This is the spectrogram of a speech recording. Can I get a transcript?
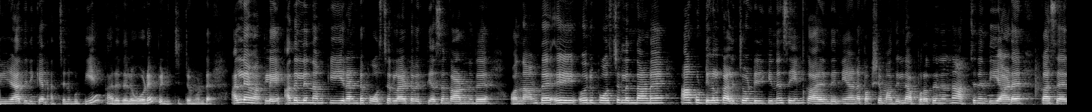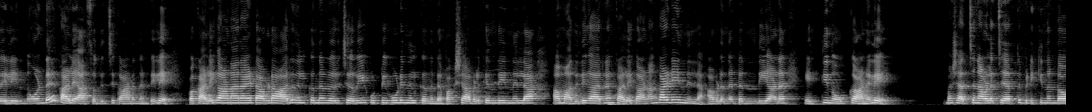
വീഴാതിരിക്കാൻ അച്ഛൻ കുട്ടിയെ കരുതലോടെ പിടിച്ചിട്ടുമുണ്ട്. അല്ലേ മക്കളെ? അതല്ലേ നമുക്ക് ഈ രണ്ട് പോസ്റ്ററിലായിട്ട് വ്യത്യാസം കാണുന്നത്? ഒന്നാമത്തെ ഒരു പോസ്റ്ററിൽ എന്താണ്? ആ കുട്ടികൾ കളിച്ചുകൊണ്ടിരിക്കുന്ന സെയിം കാര്യം തന്നെയാണ്. പക്ഷെ മതിലിന്റെ അപ്പുറത്ത് നിന്ന് അച്ഛൻ എന്ത് ചെയ്യാണ്? കസേരയിൽ ഇരുന്നുകൊണ്ട് കളി ആസ്വദിച്ച് കാണുന്നുണ്ട് അല്ലേ അപ്പോൾ കളി കാണാനായിട്ട് അവിടെ ആര് നിൽക്കുന്നുണ്ട്? ഒരു ചെറിയ കുട്ടി കൂടി നിൽക്കുന്നുണ്ട്. പക്ഷെ അവൾക്ക് എന്ത് ചെയ്യുന്നില്ല? ആ മതിൽ കാരണം കളി കാണാൻ കഴിയുന്നില്ല. അവൾ എന്നിട്ട് എന്ത് ചെയ്യാണ്? എത്തി നോക്കുകയാണ് അല്ലേ? പക്ഷെ അച്ഛൻ അവളെ ചേർത്ത് പിടിക്കുന്നുണ്ടോ?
